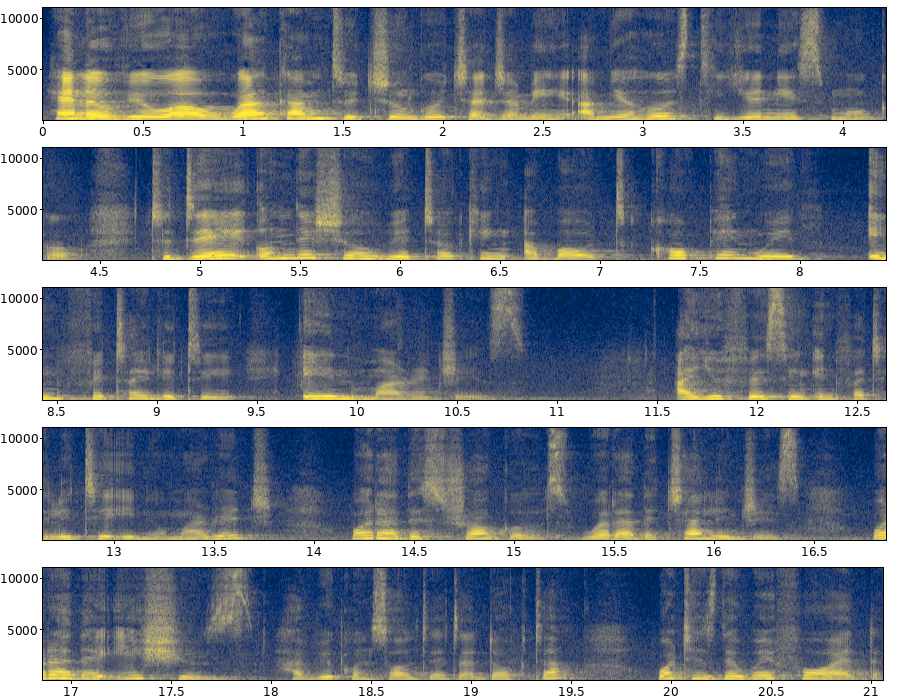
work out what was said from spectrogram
Hello viewer, welcome to Chungu cha Jamii. I'm your host Eunice Mugo. Today on the show we're talking about coping with infertility in marriages. Are you facing infertility in your marriage? What are the struggles? What are the challenges? What are the issues? Have you consulted a doctor? What is the way forward?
